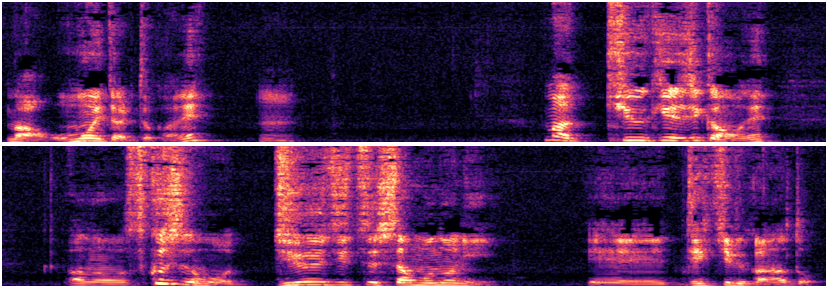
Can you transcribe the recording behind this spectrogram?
まあ思えたりとかね。うん。まあ休憩時間をねあの少しでも充実したものに、えーできるかなと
